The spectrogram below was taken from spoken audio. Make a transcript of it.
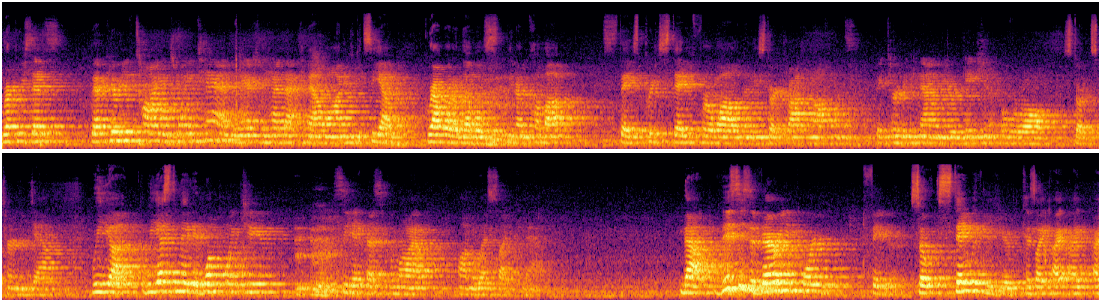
represents that period of time in 2010 when they actually had that canal on. And you can see how groundwater levels, you know, come up, stays pretty steady for a while, and then they start dropping off once they turn the canal and irrigation overall starts turning down. We, uh, we estimated 1.2 CFS per mile on the west side. Now, this is a very important figure, so stay with me here because I, I, I, I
